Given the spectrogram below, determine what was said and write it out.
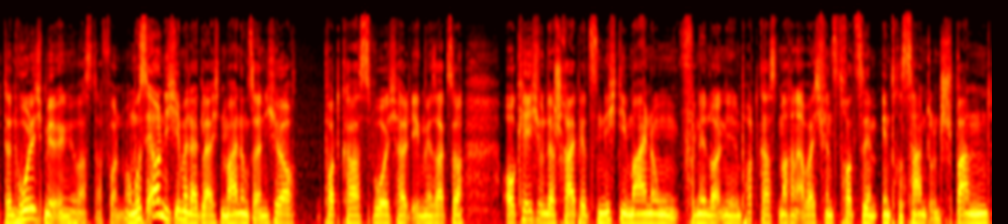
dann hole ich mir irgendwie was davon. Man muss ja auch nicht immer der gleichen Meinung sein. Ich höre auch Podcasts, wo ich halt irgendwie sage so, okay, ich unterschreibe jetzt nicht die Meinung von den Leuten, die den Podcast machen, aber ich finde es trotzdem interessant und spannend,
